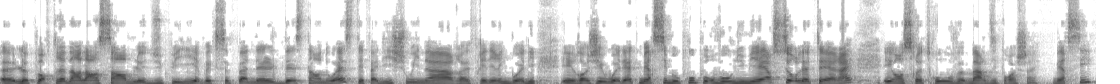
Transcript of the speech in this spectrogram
euh, le portrait dans l'ensemble du pays avec ce panel d'Est en Ouest. Stéphanie Chouinard, euh, Frédéric Boilly et Roger Ouellette. Merci beaucoup pour vos lumières sur le terrain et on se retrouve mardi prochain. Merci.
